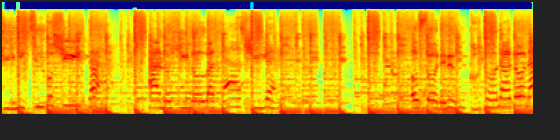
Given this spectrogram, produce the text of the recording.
秘密を知った。あの日の私へ。恐れることなどない。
